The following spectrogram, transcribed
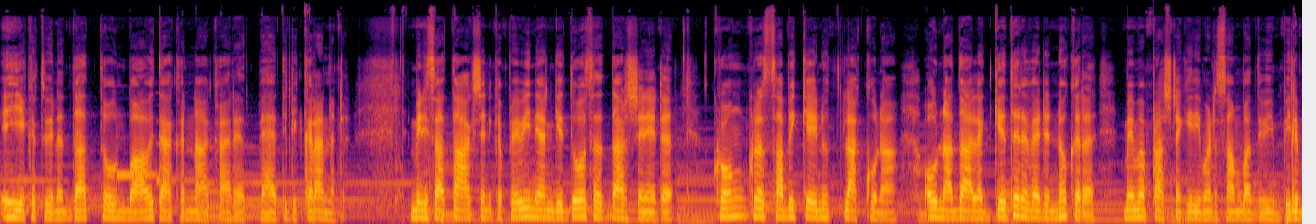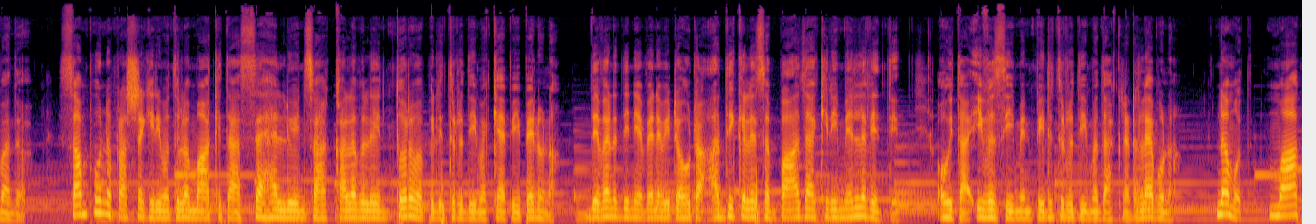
එහි එකතු වෙන දත්ත ඔවුන් භාවිතා කරන ආකාරයත් පැහැදිලි කරන්නට. මිනිසා තාක්ෂණික ප්‍රවීණයන්ගේ දෝස දර්ශනයට ක්‍රොංක්‍ර සභිකයනුත් ලක් වුණා ඔවුන් අදාළ ගෙදර වැඩ නොකර මෙම ප්‍රශ්න කිරීමට සම්බන්ධවීම පිළිබඳව. සම්පූර්ණ ප්‍රශ්න කිරීම තුළ මාකිතා සැහැල්ලුවෙන් සහ කලබලෙන් තොරව පිළිතුරදීම කැපී පෙනුණා. දෙවන දින වෙන විට ඔහුට අධික ලෙස බාධා කිරීම එල්ල වෙද්දිත් ඔහිතා ඉවසීමෙන් පිළිතුරදීම දක්නට ලැබුණා. නමුත් මාක්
